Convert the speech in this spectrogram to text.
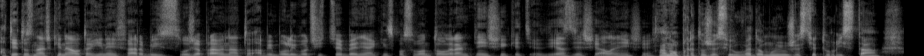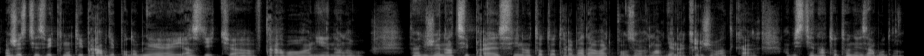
A tieto značky na autách inej farby slúžia práve na to, aby boli voči tebe nejakým spôsobom tolerantnejší, keď jazdia šialenejšie? Áno, pretože si uvedomujú, že ste turista a že ste zvyknutí pravdepodobne jazdiť eh, vpravo a nie naľavo. Takže na Cypre si na toto treba dávať pozor, hlavne na kryžovatkách, aby ste na toto nezabudol.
